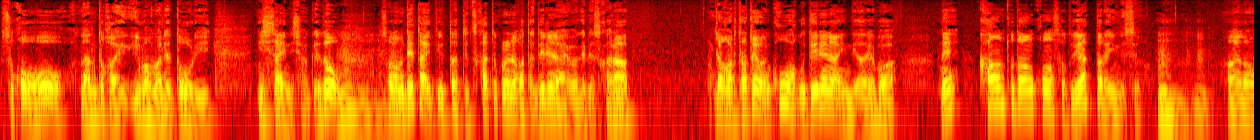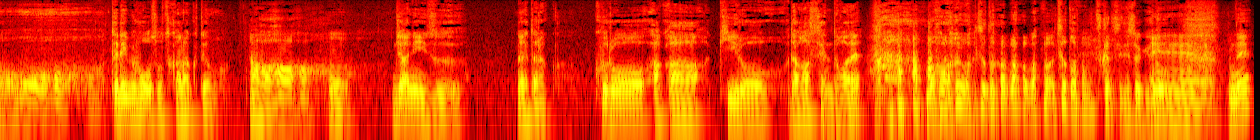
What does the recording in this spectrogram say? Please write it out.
そこをなんとか今まで通りにしたいんでしょうけど、うん、その出たいって言ったって使ってくれなかったら出れないわけですからだから例えば「紅白」出れないんであればねカウントダウンコンサートやったらいいんですよ、うんうん、あのテレビ放送つかなくても。あ、うん、ジャニーズなんやったら黒赤黄色歌合戦とかね。まあちょっとまあまあちょっと難しいでしょうけど、えー、ね。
